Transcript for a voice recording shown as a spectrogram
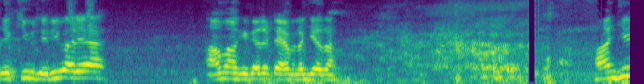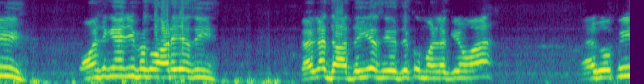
ਦੇਖੀ ਬਥੇਰੀ ਵਾਰ ਆ। ਆਵਾਂਗੇ ਕਦੇ ਟਾਈਮ ਲੱਗਿਆ ਤਾਂ। ਹਾਂਜੀ ਪਹੁੰਚ ਗਏ ਜੀ ਫਗਵਾੜੇ ਅਸੀਂ। ਮੈਂ ਕਿਹਾ ਦੱਸ ਦਈਏ ਸਵੇਰ ਦੇ ਘੁੰਮਣ ਲੱਗੇ ਹਾਂ ਮੈਂ ਗੋਪੀ?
